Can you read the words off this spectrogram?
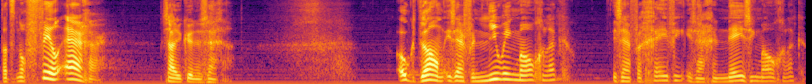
Dat is nog veel erger, zou je kunnen zeggen. Ook dan is er vernieuwing mogelijk, is er vergeving, is er genezing mogelijk.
